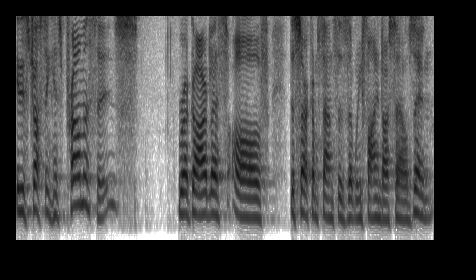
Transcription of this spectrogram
It is trusting His promises, regardless of the circumstances that we find ourselves in.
